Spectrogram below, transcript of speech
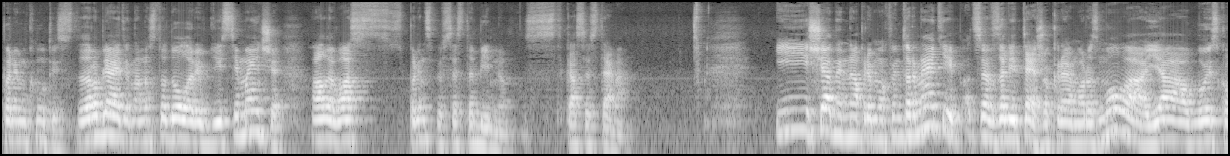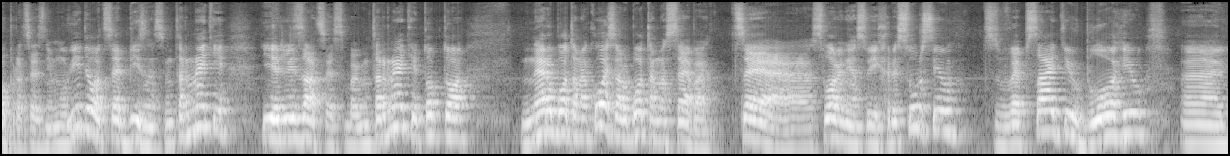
перемкнутися. Заробляєте на 100 доларів 200 менше, але у вас, в принципі, все стабільно. Така система. І ще один напрямок в інтернеті це взагалі теж окрема розмова. Я обов'язково про це зніму відео. Це бізнес в інтернеті і реалізація себе в інтернеті. Тобто не робота на когось, а робота на себе. Це створення своїх ресурсів, вебсайтів, блогів, е,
